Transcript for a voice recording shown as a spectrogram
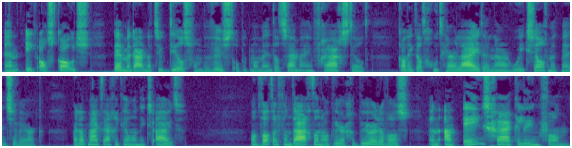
En ik als coach ben me daar natuurlijk deels van bewust. Op het moment dat zij mij een vraag stelt, kan ik dat goed herleiden naar hoe ik zelf met mensen werk. Maar dat maakt eigenlijk helemaal niks uit. Want wat er vandaag dan ook weer gebeurde, was een aaneenschakeling van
